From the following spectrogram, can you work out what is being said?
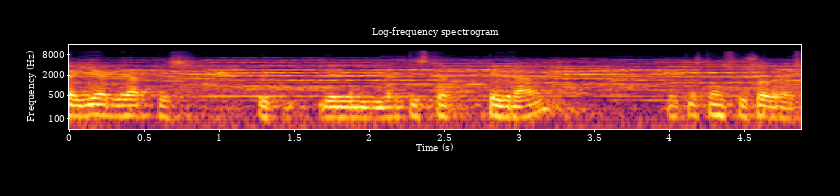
taller de artes de- del artista Pedral. Aquí están sus obras.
